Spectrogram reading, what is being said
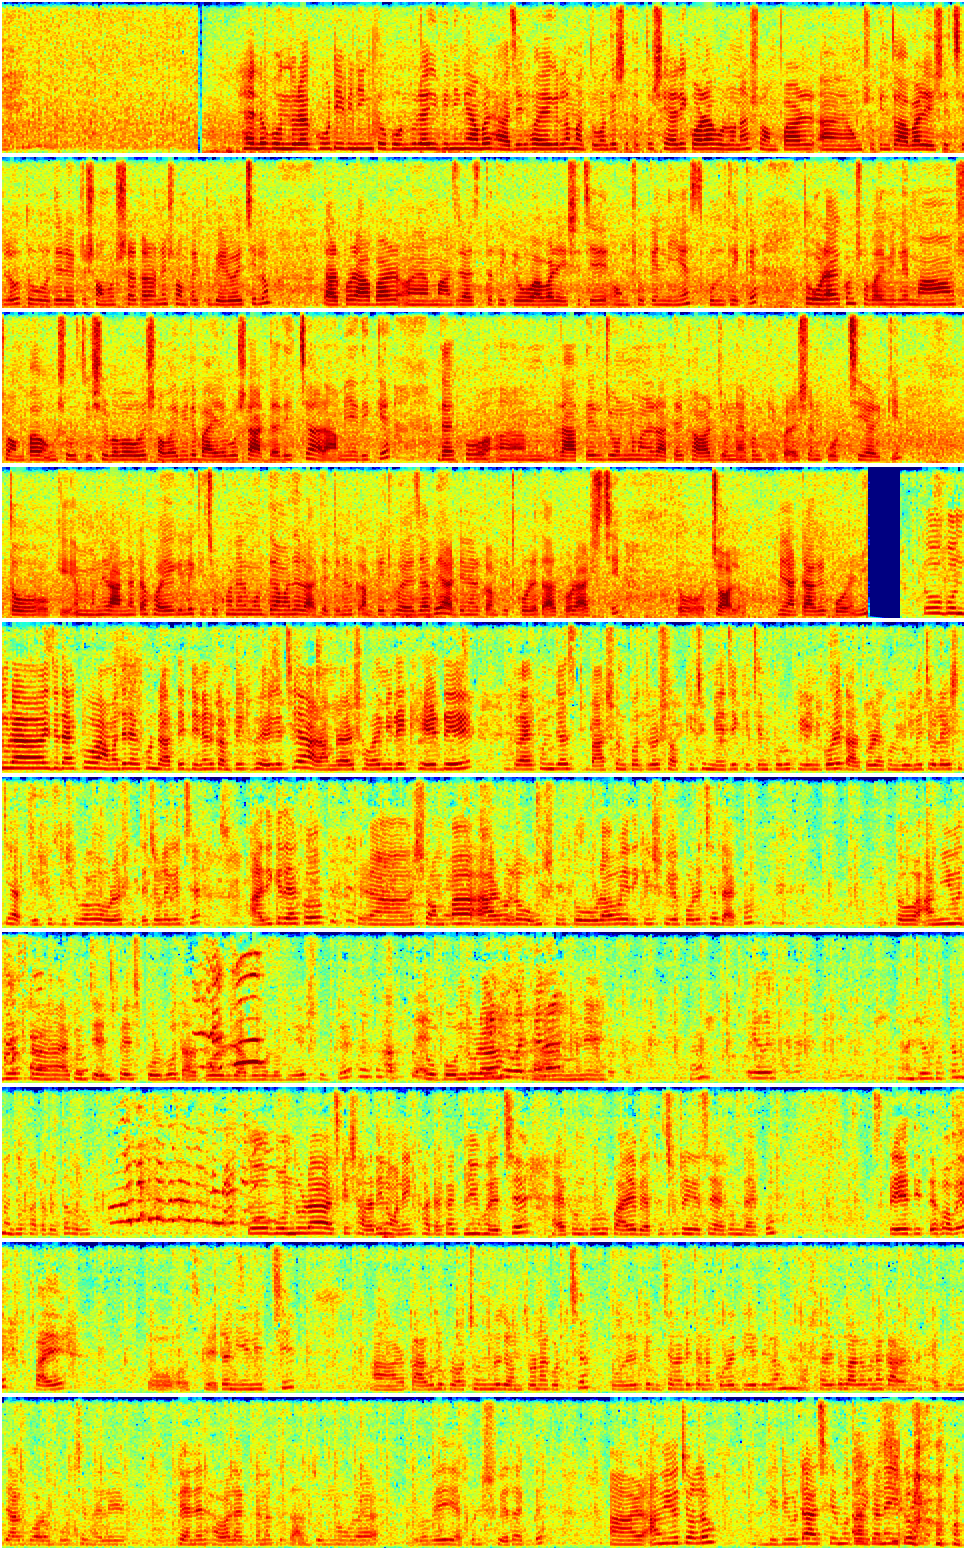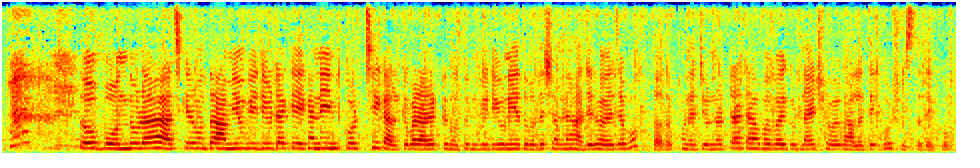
হ্যালো বন্ধুরা, গুড ইভিনিং। তো বন্ধুরা, ইভিনিংয়ে আবার হাজির হয়ে গেলাম আর তোমাদের সাথে তো শেয়ারই করা হলো না। শম্পার অংশ কিন্তু আবার এসেছিল, তো ওদের একটা সমস্যার কারণে শম্পা একটু বেরোয়েছিল তারপর আবার মাঝ রাস্তা থেকে ও আবার এসেছে অংশুকে নিয়ে স্কুল থেকে। তো ওরা এখন সবাই মিলে, মা, শম্পা, অংশ, ত্রিশুর বাবা, ওরা সবাই মিলে বাইরে বসে আড্ডা দিচ্ছে। আর আমি এদিকে দেখো রাতের জন্য মানে রাতের খাওয়ার জন্য এখন প্রিপারেশন করছি আর কি। তো মানে রান্নাটা হয়ে গেলে কিছুক্ষণের মধ্যে আমাদের রাতের ডিনার কমপ্লিট হয়ে যাবে। আর ডিনার কমপ্লিট করে তারপর আসছি। তো চলো ডিনারটা আগে করে নিই বন্ধুরা এই যে দেখো আমাদের এখন রাতের ডিনার কমপ্লিট হয়ে গেছে আর আমরা সবাই মিলে খেয়ে দিয়ে তো এখন জাস্ট বাসনপত্র সব কিছু মেজে কিচেন পুরো ক্লিন করে তারপর এখন রুমে চলে এসেছি আর ত্রিশু ত্রিশু বাবা ওরা শুতে চলে গেছে। আর এদিকে দেখো শম্পা আর হলো অংশু তো ওরাও এদিকে শুয়ে পড়েছে দেখো। তো আমিও জাস্ট এখন চেঞ্জ ফেঞ্জ করব তারপর যাব হলো গিয়ে শুতে। তো বন্ধুরা মানে হ্যাঁ? আর করতাম না যে কাটা পেতাম বাবা তো বন্ধুরা, আজকে সারাদিন অনেক খাটাখাটনি হয়েছে। এখন পুরো পায়ে ব্যথা ছুটে গেছে। এখন দেখো স্প্রে দিতে হবে পায়ে। তো স্প্রেটা নিয়ে নিচ্ছি। আর পাগুলো প্রচণ্ড যন্ত্রণা করছে। তো ওদেরকে বিছানা টিছানা করে দিয়ে দিলাম। মশারি তো লাগাবে না, কারণ এখন যা গরম পড়ছে, নাহলে ফ্যানের হাওয়া লাগবে না। তো তার জন্য ওরা এভাবেই এখন শুয়ে থাকবে। আর আমিও চলো ভিডিওটা আজকের মতো এখানেই তো। তো বন্ধুরা, আজকের মতো আমিও ভিডিওটাকে এখানে এন্ড করছি। কালকে আবার আরেকটা নতুন ভিডিও নিয়ে তোমাদের সামনে হাজির হয়ে যাব। ততক্ষণের জন্য টাটা বাবাই গুড নাইট সবাই ভালো থেকো, সুস্থ থেকো।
